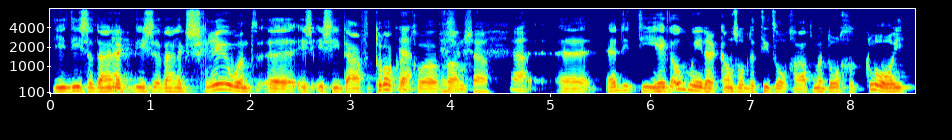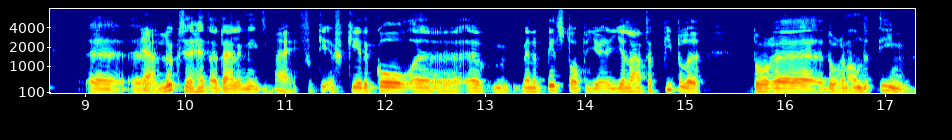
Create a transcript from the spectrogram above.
Die, die, is uiteindelijk, Nee. die is uiteindelijk schreeuwend, eh, is, is hij daar vertrokken. ja, gewoon is van, zo. Ja. eh, die, die heeft ook meerdere kansen op de titel gehad, maar door geklooi Ja. lukte het uiteindelijk niet. Verkeerde call met een pitstop. Je, je laat het piepelen door, eh, door een ander team,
